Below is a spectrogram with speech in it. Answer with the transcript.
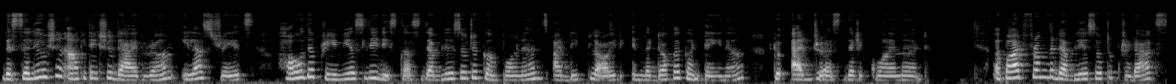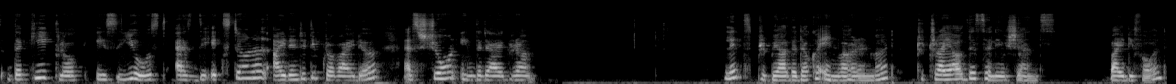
The solution architecture diagram illustrates how the previously discussed WSO2 components are deployed in the Docker container to address the requirement. Apart from the WSO2 products, the Keycloak is used as the external identity provider as shown in the diagram. Let's prepare the Docker environment to try out the solutions. By default,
